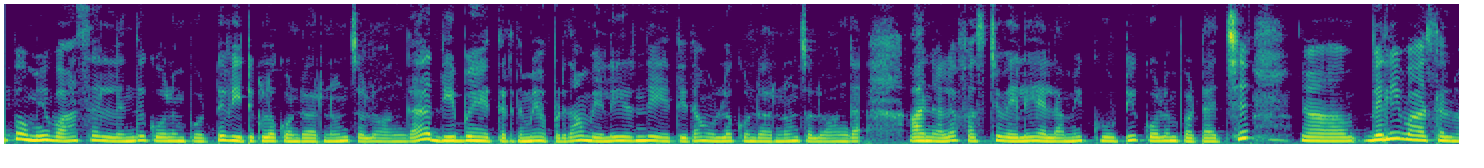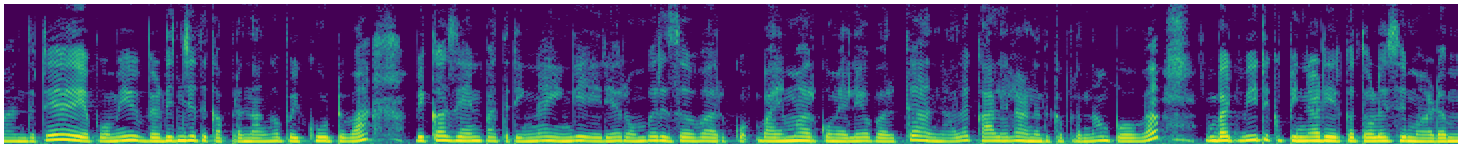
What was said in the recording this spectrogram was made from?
எப்போவுமே வாசல்லேருந்து கோலம் போட்டு வீட்டுக்குள்ளே கொண்டு வரணும்னு சொல்லுவாங்க. தீபம் ஏற்றுறதுமே அப்படி தான் வெளியிருந்து ஏற்றி தான் உள்ளே கொண்டு வரணும்னு சொல்லுவாங்க. அதனால் ஃபஸ்ட்டு வெளியே எல்லாமே கூட்டி கோலம் போட்டாச்சு. வெளி வாசல் வந்துட்டு எப்போவுமே வெடிஞ்சதுக்கப்புறம் தாங்க போய் கூட்டுவேன் பிகாஸ் ஏன்னு பார்த்துட்டிங்கன்னா எங்கள் ஏரியா ரொம்ப ரிசர்வாக இருக்கும். பயமாக இருக்கும் வெளியே போகிறதுக்கு அதனால் காலையில் ஆனதுக்கப்புறம் தான் போவேன். பட் வீட்டுக்கு பின்னாடி இருக்க துளசி மாடம்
